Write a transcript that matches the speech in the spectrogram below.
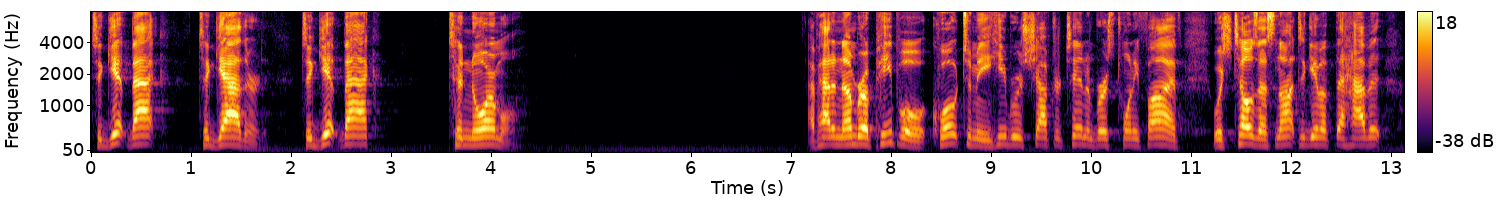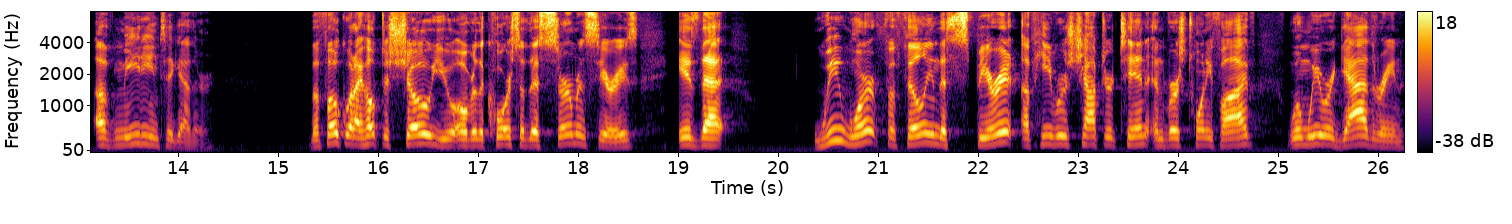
to get back to gathered, to get back to normal. I've had a number of people quote to me Hebrews chapter 10 and verse 25, which tells us not to give up the habit of meeting together. But, folk, what I hope to show you over the course of this sermon series is that we weren't fulfilling the spirit of Hebrews chapter 10 and verse 25 when we were gathering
